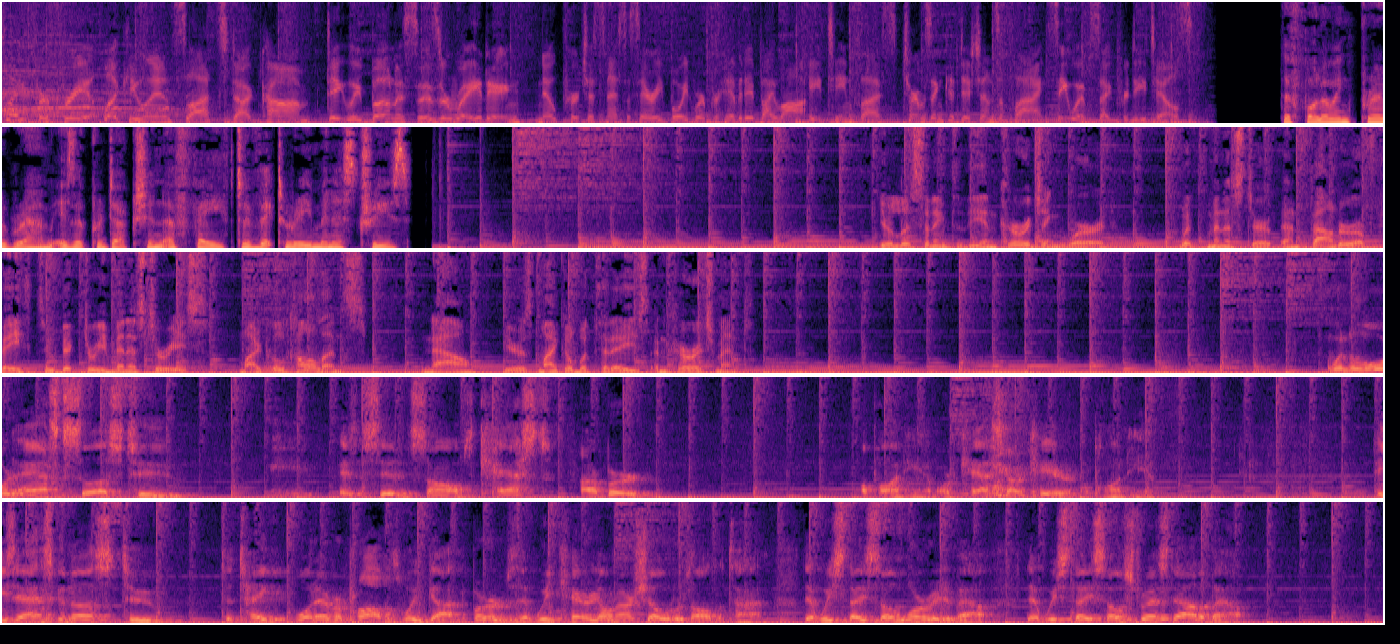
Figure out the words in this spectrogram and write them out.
Play for free at LuckyLandSlots.com. Daily bonuses are waiting. No purchase necessary. Void were prohibited by law. 18 plus. Terms and conditions apply. See website for details. The following program is a production of Faith to Victory Ministries. You're listening to the encouraging word with minister and founder of Faith to Victory Ministries, Michael Collins. Now, here's Michael with today's encouragement. When the Lord asks us to, as it said in Psalms, cast our burden upon Him or cast our care upon Him, He's asking us to, to take whatever problems we've got, the burdens that we carry on our shoulders all the time, that we stay so worried about, that we stay so stressed out about,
